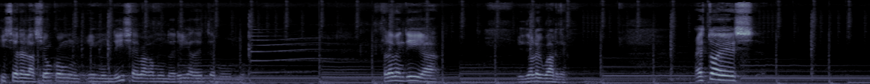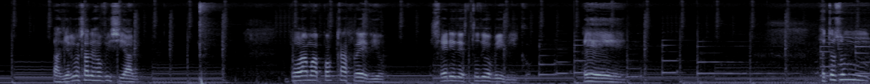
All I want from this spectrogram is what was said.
y sin relación con inmundicia y vagamundería de este mundo. Dios le bendiga y Dios le guarde. Esto es Adiel González Oficial, un programa Podcast Radio, serie de estudio bíblico. Eh, esto, es un,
